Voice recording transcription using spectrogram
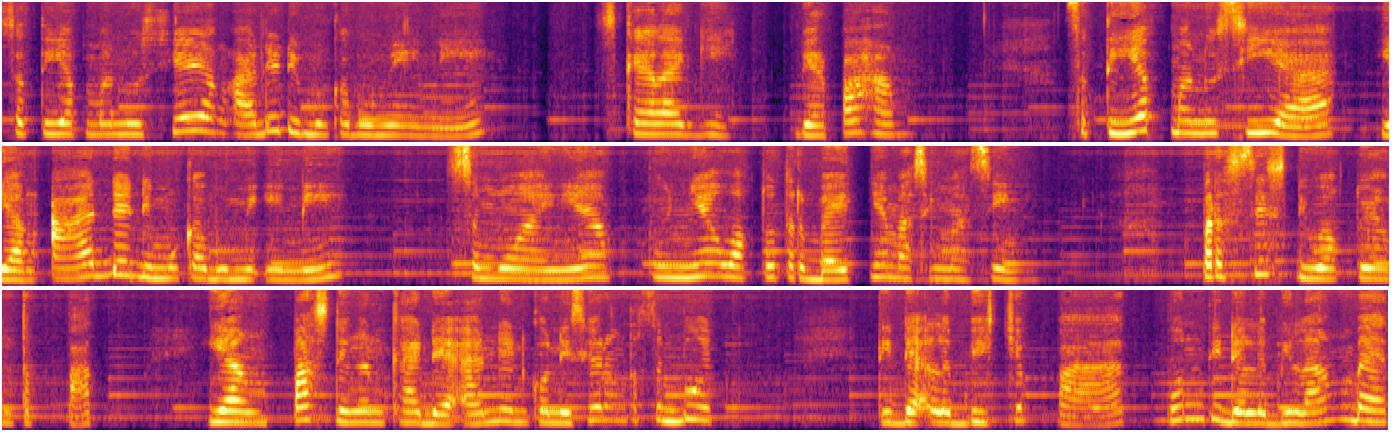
Setiap manusia yang ada di muka bumi ini, sekali lagi, biar paham, setiap manusia yang ada di muka bumi ini, semuanya punya waktu terbaiknya masing-masing. Persis di waktu yang tepat, yang pas dengan keadaan dan kondisi orang tersebut. Tidak lebih cepat pun tidak lebih lambat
